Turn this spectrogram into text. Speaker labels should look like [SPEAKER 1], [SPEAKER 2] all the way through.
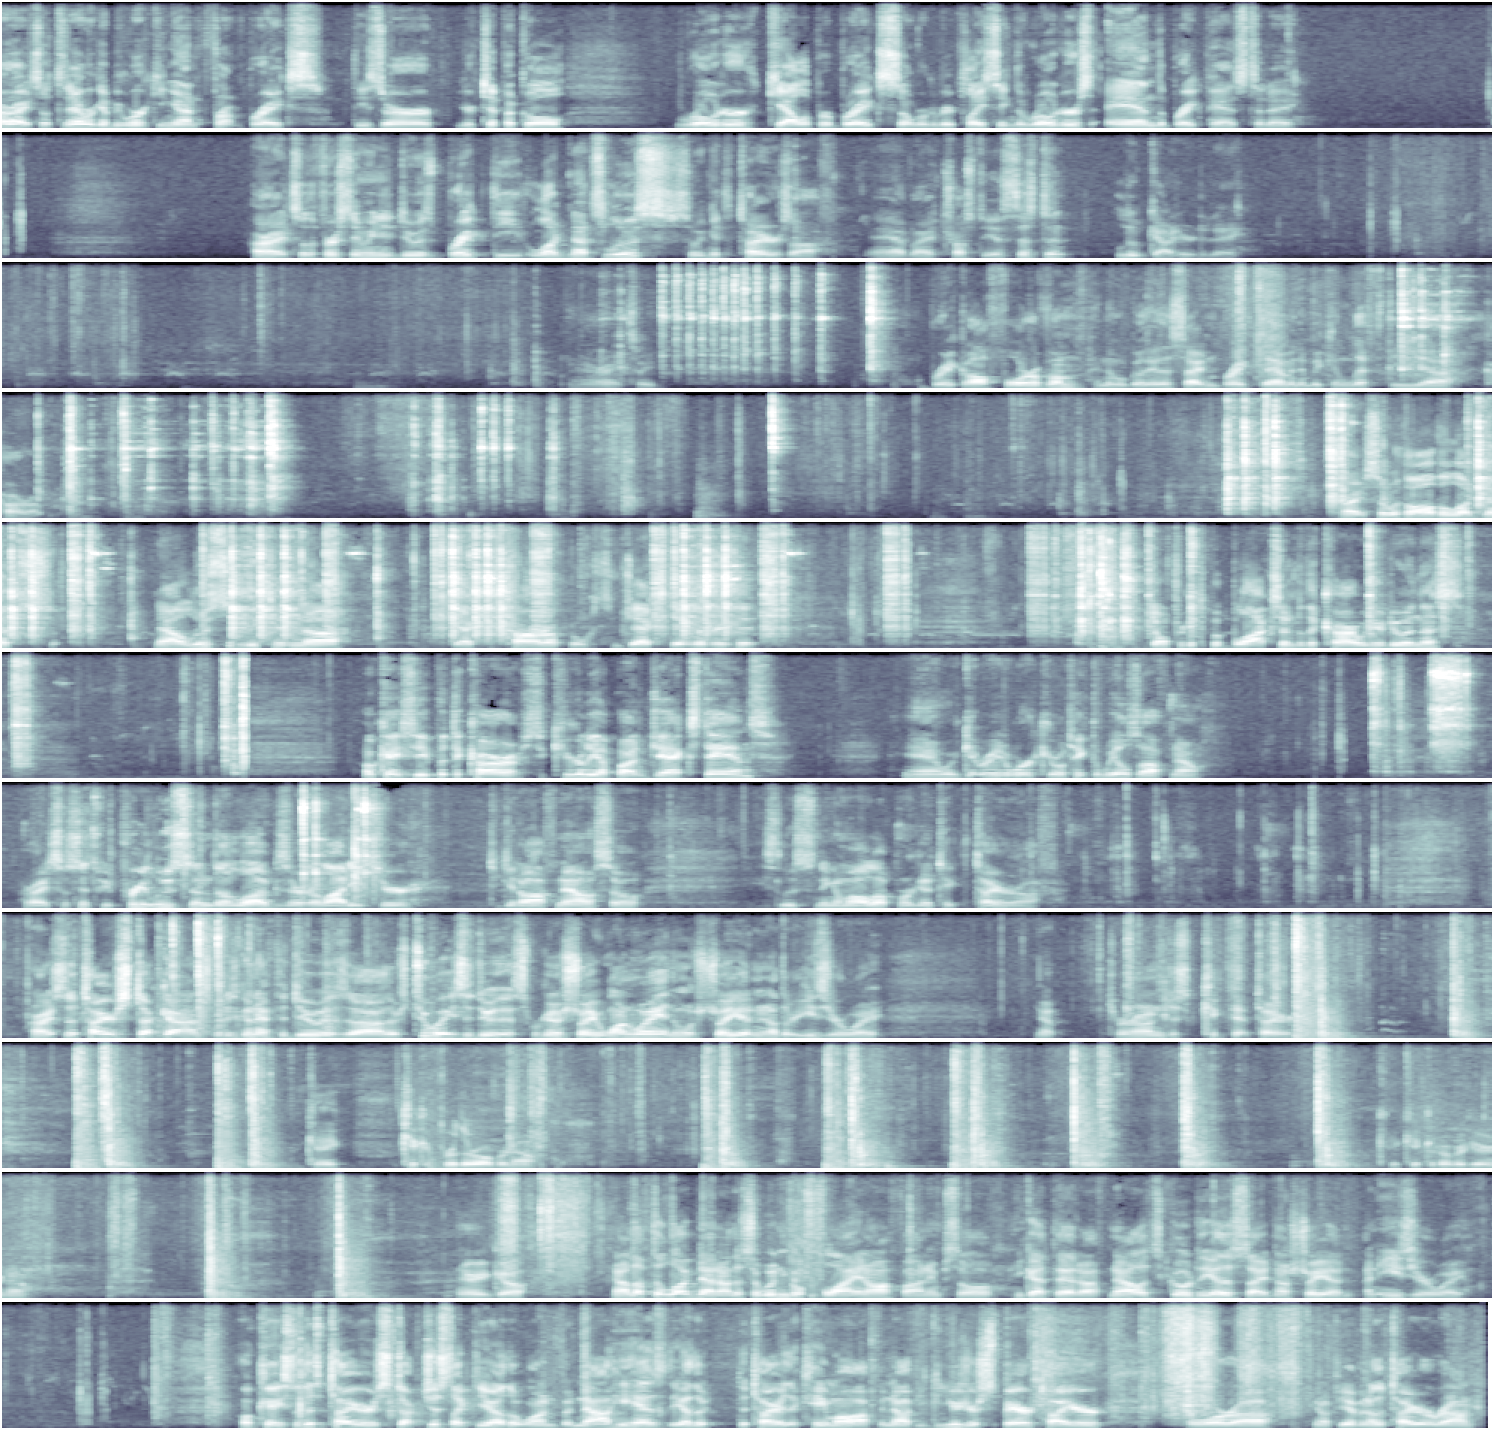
[SPEAKER 1] Alright, so today we're going to be working on front brakes. These are your typical rotor caliper brakes, so we're going to be replacing the rotors and the brake pads today. Alright, so the first thing we need to do is break the lug nuts loose so we can get the tires off. I have my trusty assistant, Luke, out here today. Alright, so we break all four of them, and then we'll go the other side and break them, and then we can lift the uh, car up. Alright, so with all the lug nuts now loosened, we can uh, jack the car up with some jack stands underneath it. Don't forget to put blocks under the car when you're doing this. Okay, so you put the car securely up on jack stands and we get ready to work here. We'll take the wheels off now. Alright, so since we pre-loosened the lugs, they're a lot easier to get off now, so he's loosening them all up and we're going to take the tire off. Alright, so the tire's stuck on, so what he's going to have to do is, uh, there's two ways to do this. We're going to show you one way and then we'll show you another easier way. Yep, turn on and just kick that tire. Okay, kick it further over now. Okay, kick it over here now. There you go. Now I left the lug nut on there so it wouldn't go flying off on him, so he got that off. Now let's go to the other side and I'll show you an, an easier way. Okay, so this tire is stuck just like the other one, but now he has the other the tire that came off. And now if you can use your spare tire, or uh, you know if you have another tire around,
